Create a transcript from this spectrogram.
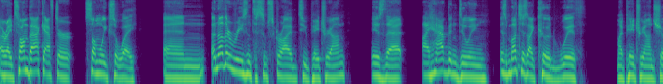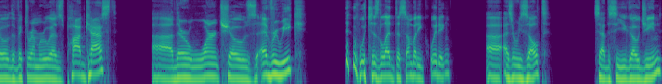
All right, so I'm back after some weeks away. And another reason to subscribe to Patreon is that I have been doing as much as I could with my Patreon show, the Victor M. Ruiz podcast. Uh, there weren't shows every week, which has led to somebody quitting uh, as a result. Sad to see you go, Gene,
